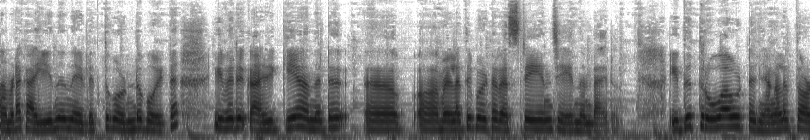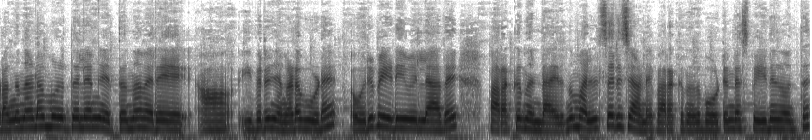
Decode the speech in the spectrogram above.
നമ്മുടെ കയ്യിൽ നിന്ന് എടുത്തു കൊണ്ടുപോയിട്ട് ഇവർ കഴിക്കുകയും എന്നിട്ട് വെള്ളത്തിൽ പോയിട്ട് റെസ്റ്റ് ചെയ്യുകയും ചെയ്യുന്നുണ്ടായിരുന്നു. ഇത് ത്രൂ ഔട്ട് ഞങ്ങൾ തുടങ്ങുന്നിടം മുതൽ അങ്ങ് എത്തുന്നവരെ ഇവർ ഞങ്ങളുടെ കൂടെ ഒരു പേടിയുമില്ലാതെ പറക്കുന്നുണ്ടായിരുന്നു. മത്സരിച്ചാണ് പറക്കുന്നത് ബോട്ടിന്റെ സ്പീഡിനകത്ത്.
